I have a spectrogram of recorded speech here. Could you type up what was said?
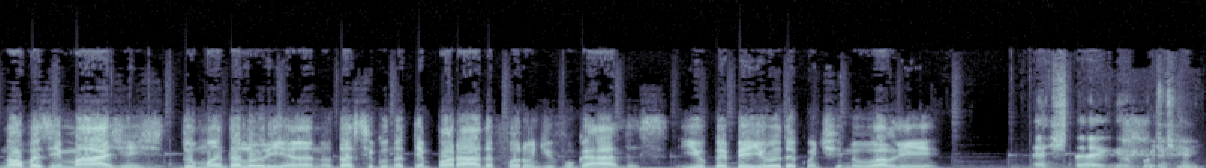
Novas imagens do Mandaloriano da segunda temporada foram divulgadas. E o bebê Yoda continua ali. Hashtag eu curti.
